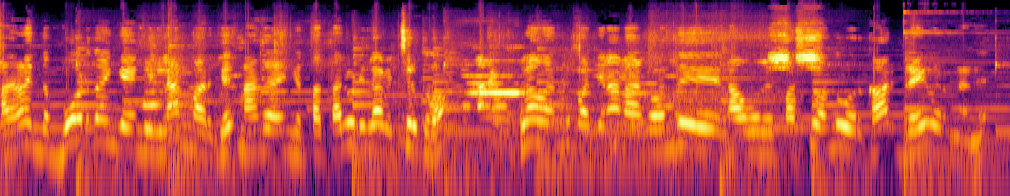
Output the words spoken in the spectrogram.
அதனால இந்த போர்டு தான் இங்க எங்களுக்கு லேண்ட்மார்க் நாங்க இங்க த தள்ளுவடிலாம் வச்சிருக்கிறோம். இப்பெல்லாம் வந்து பாத்தீங்கன்னா நாங்க வந்து நான் ஒரு ஃபர்ஸ்ட் வந்து ஒரு கார் டிரைவர் நான்.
